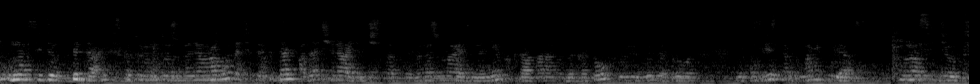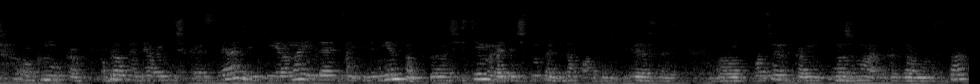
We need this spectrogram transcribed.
у нас идет педаль, с которой мы тоже будем работать. Это педаль подачи радиочастоты. Вы нажимаете на нее, когда аппарат уже готов, и вы готовы непосредственно к манипуляции. У нас идет э, кнопка обратной биологической связи, и она является элементом системы радиочастотной безопасности РСС. Э, Пациентка нажимает, когда у нас старт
